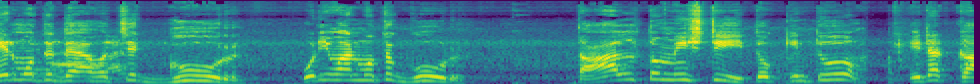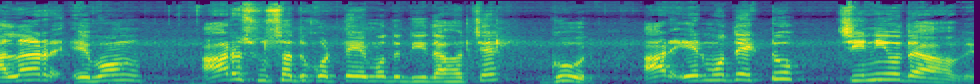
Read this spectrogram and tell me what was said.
এর মধ্যে দেওয়া হচ্ছে গুড়, পরিমাণ মতো গুড়। তাল তো মিষ্টি, তো কিন্তু এটা কালার এবং আরও সুস্বাদু করতে এর মধ্যে দিয়ে দেওয়া হচ্ছে গুড়। আর এর মধ্যে একটু চিনিও দেওয়া হবে।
